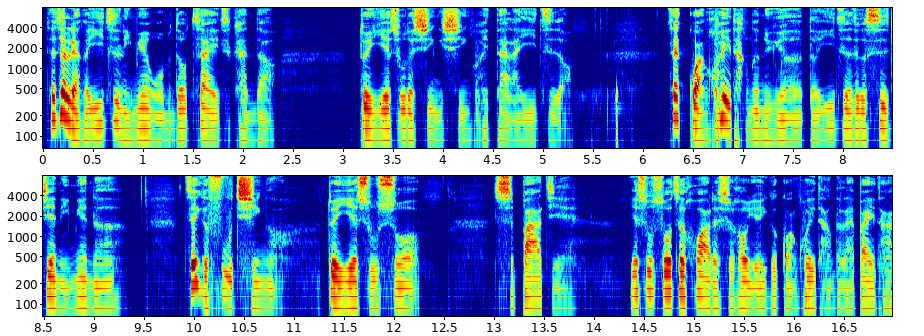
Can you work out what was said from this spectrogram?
在这两个医治里面，我们都再一次看到对耶稣的信心会带来医治哦。在管会堂的女儿得医治的这个事件里面呢，这个父亲哦对耶稣说：“十八节，耶稣说这话的时候，有一个管会堂的来拜他，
